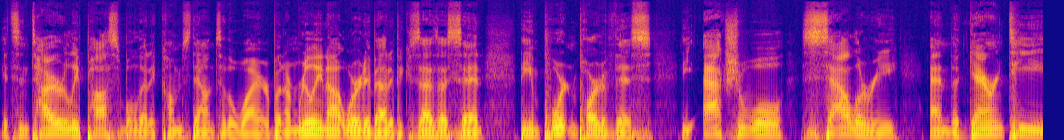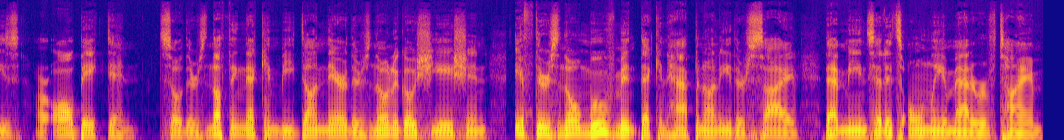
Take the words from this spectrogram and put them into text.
it's entirely possible that it comes down to the wire. But I'm really not worried about it because, as I said, the important part of this, the actual salary and the guarantees are all baked in. So there's nothing that can be done there. There's no negotiation. If there's no movement that can happen on either side, that means that it's only a matter of time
